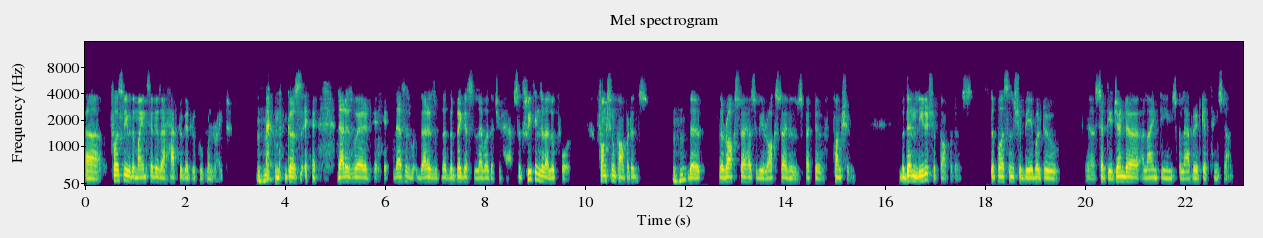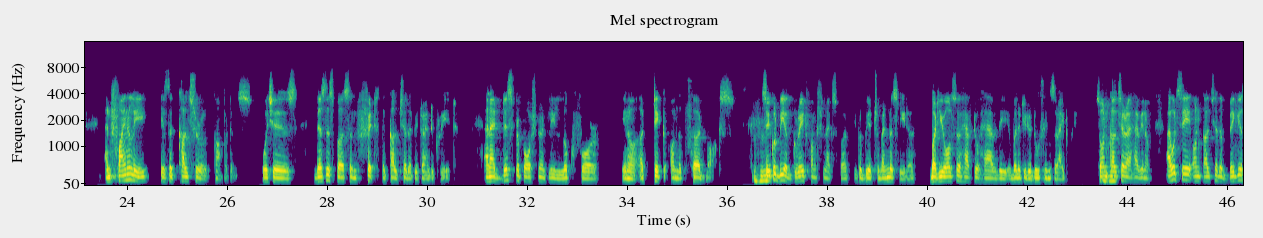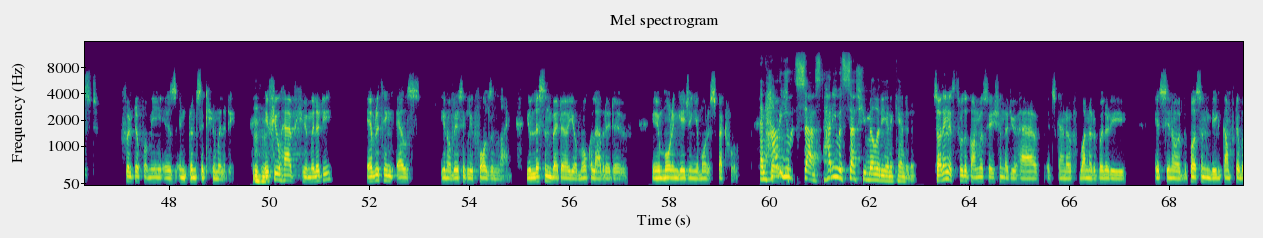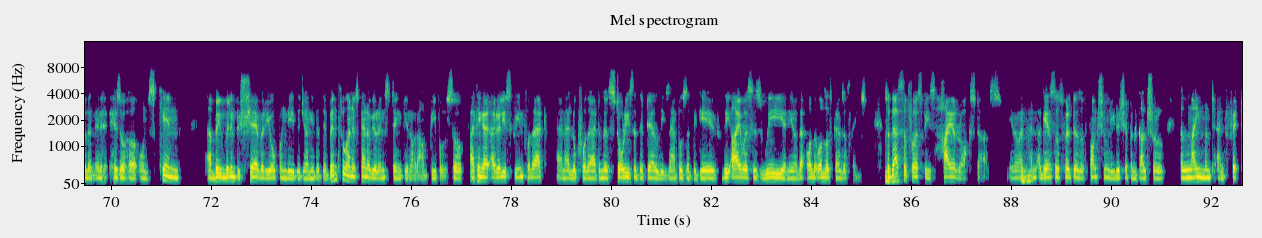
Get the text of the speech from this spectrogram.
Uh, firstly, with the mindset is I have to get recruitment right. Mm-hmm. because that is where it, it, that is that is the, the biggest lever that you have. So three things that I look for: functional competence. Mm-hmm. The the rock star has to be rock star in his respective function. But then leadership competence. The person should be able to uh, set the agenda, align teams, collaborate, get things done. And finally, is the cultural competence, which is does this person fit the culture that we're trying to create? And I disproportionately look for, you know, a tick on the third box. Mm-hmm. So you could be a great functional expert, you could be a tremendous leader, but you also have to have the ability to do things the right way. So on mm-hmm. culture, I have, you know, I would say on culture, the biggest filter for me is intrinsic humility. Mm-hmm. If you have humility, everything else, you know, basically falls in line. You listen better, you're more collaborative, you're more engaging, you're more respectful. And how so, do you assess? How do you assess humility in a candidate? So I think it's through the conversation that you have. It's kind of vulnerability. It's you know the person being comfortable in, in his or her own skin, uh, being willing to share very openly the journey that they've been through, and it's kind of your instinct, you know, around people. So I think I, I really screen for that, and I look for that, and the stories that they tell, the examples that they gave, the I versus we, and you know that all the, all those kinds of things. So mm-hmm. that's the first piece, hire rock stars, you know, and, mm-hmm. and against those filters of functional leadership and cultural alignment and fit.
